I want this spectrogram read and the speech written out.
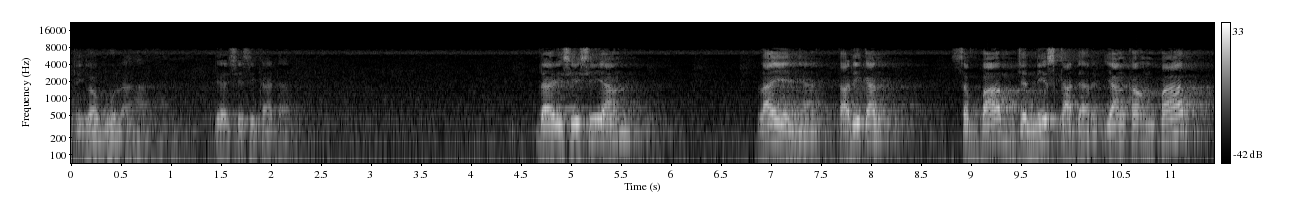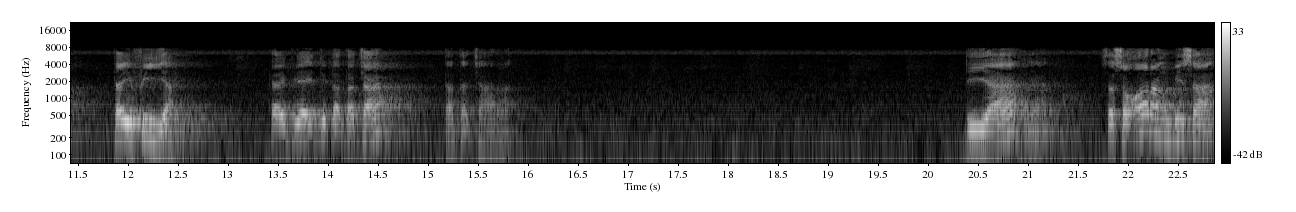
tiga bulan dari sisi kadar. Dari sisi yang lainnya, tadi kan sebab jenis kadar. Yang keempat, kaifiyah. Kaifiyah itu tata cara, tata cara. Dia ya, seseorang bisa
